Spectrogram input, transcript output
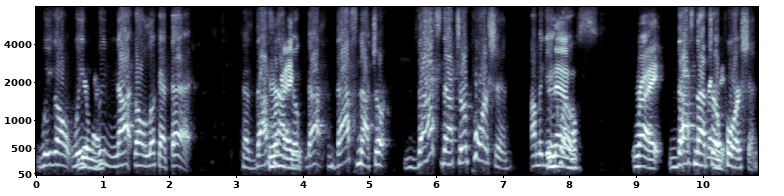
We going we right. we not gonna look at that. Because that's not your that that's not your that's not your portion. I'm gonna get no. close. Right. That's not right. your portion.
